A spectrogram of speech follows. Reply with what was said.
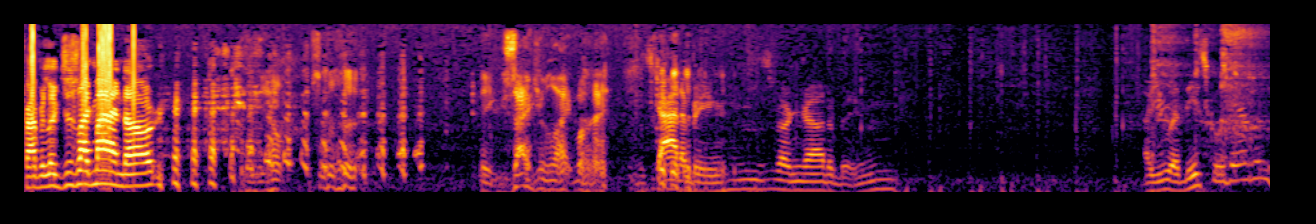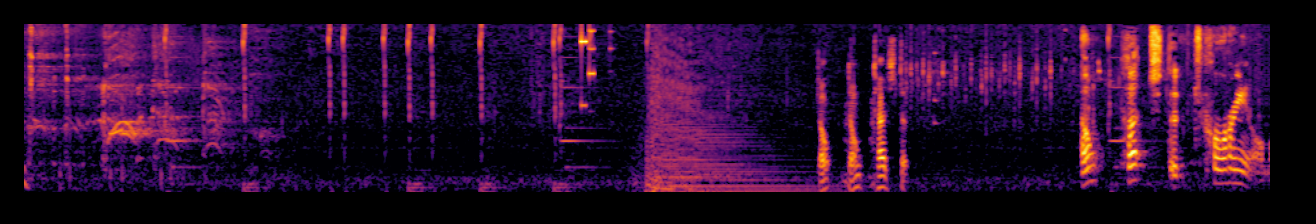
Probably look just like mine, dog. Exactly like mine. it's gotta be. It's fucking gotta be. Are you a disco devil? Don't don't touch the. Don't touch the trim.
